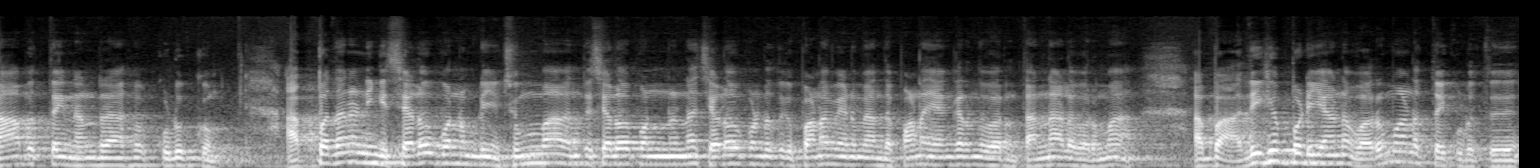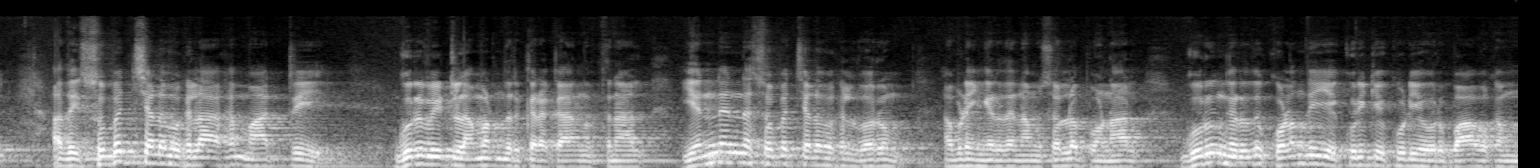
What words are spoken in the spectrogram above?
லாபத்தை நன்றாக கொடுக்கும். அப்போ தானே நீங்கள் செலவு பண்ண முடியும். சும்மா வந்து செலவு பண்ணணுன்னா செலவு பண்ணுறதுக்கு பணம் வேணுமே அந்த பணம் எங்கேருந்து வரும்? தன்னால் வருமா? அப்போ அதிகப்படியான வருமானத்தை கொடுத்து அதை சுப செலவுகளாக மாற்றி குரு வீட்டில் அமர்ந்திருக்கிற காரணத்தினால் என்னென்ன சுப செலவுகள் வரும் அப்படிங்கிறத நம்ம சொல்லப்போனால் குருங்கிறது குழந்தையை குறிக்கக்கூடிய ஒரு பாவகம்.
